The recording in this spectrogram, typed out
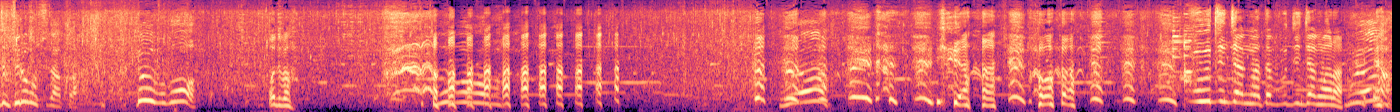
좀 들어봅시다, 아빠. 너무 무거워. 어디 봐. 뭐야? 이야, 무진장 많다, 무진장 많아. 뭐야?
